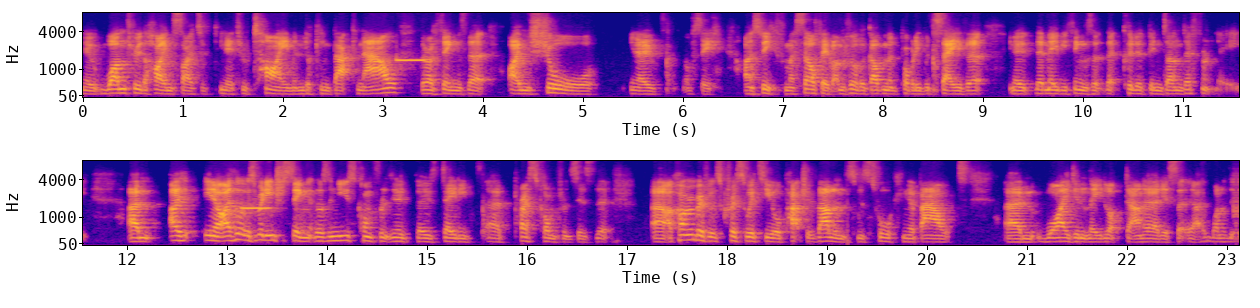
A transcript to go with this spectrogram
you know, one through the hindsight of, you know, through time and looking back now, there are things that I'm sure, you know, obviously I'm speaking for myself here, but I'm sure the government probably would say that, you know, there may be things that, that could have been done differently. Um, I, you know, I thought it was really interesting. There was a news conference, you know, those daily uh, press conferences that uh, I can't remember if it was Chris Whitty or Patrick Vallance was talking about um, why didn't they lock down earlier? So uh, one of the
